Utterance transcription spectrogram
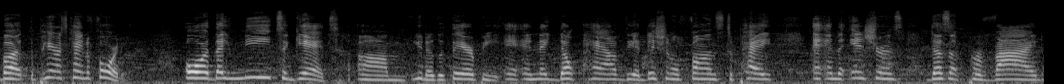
but the parents can't afford it. Or they need to get, um, you know, the therapy, and, and, they don't have the additional funds to pay, and, and the insurance doesn't provide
